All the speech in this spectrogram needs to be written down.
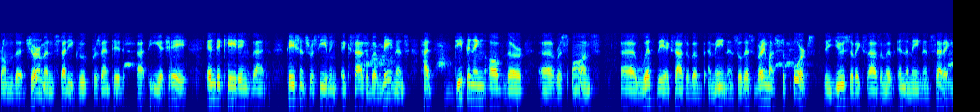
from the German study group presented at the EHA indicating that patients receiving ixazomib maintenance had deepening of their uh, response uh, with the ixazomib maintenance. So this very much supports the use of ixazomib in the maintenance setting.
